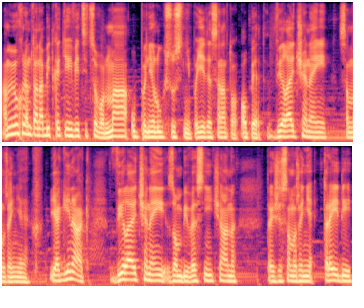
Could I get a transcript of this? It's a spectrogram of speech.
A mimochodem ta nabídka těch věcí, co on má, úplně luxusní. Podívejte se na to, opět vyléčený, samozřejmě jak jinak, vyléčený zombie vesničan, takže samozřejmě trady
